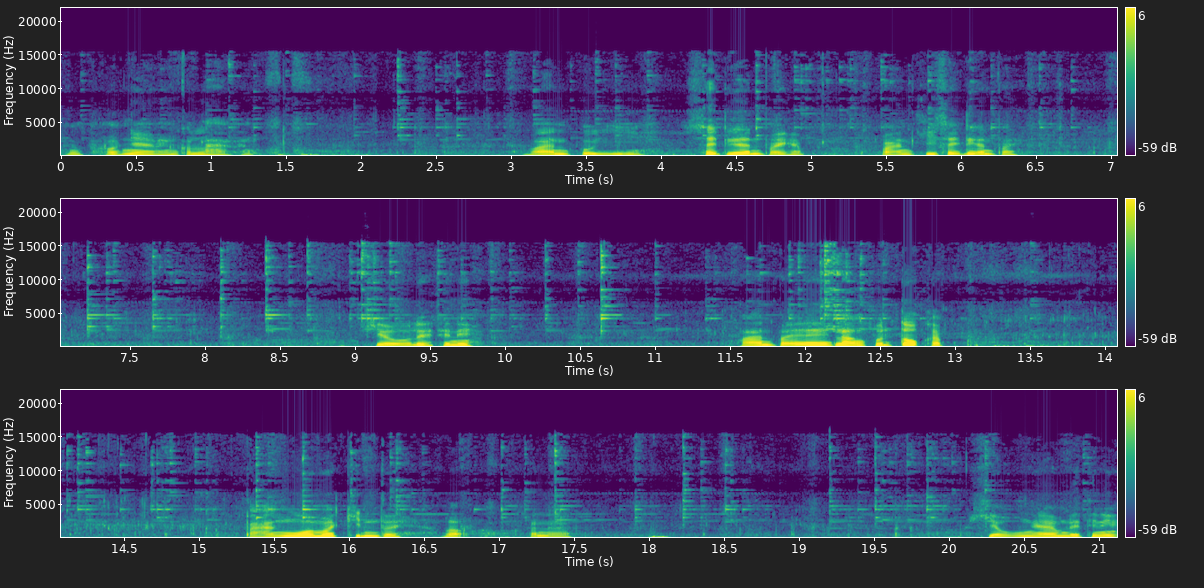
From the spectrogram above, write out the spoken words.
แล้วพอหญ้ามันก็ลากันหวานปุ๋ยใส่เดือนไปครับหวานขี้ใส่เดือนไป ขียวเลยที่นี่หวานไปหลังฝนตกครับ ปลางัวมากินด้วยเลาะกันนะเขียวงามเลยที่นี่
